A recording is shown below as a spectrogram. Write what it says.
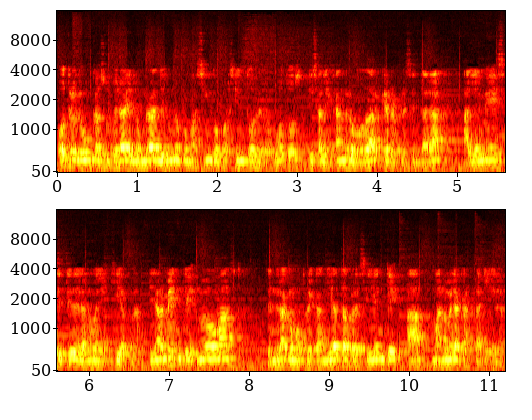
Otro que busca superar el umbral del 1,5% de los votos es Alejandro Bodar, que representará al MST de la Nueva Izquierda. Finalmente, Nuevo Más tendrá como precandidata a presidente a Manuela Castañeda.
